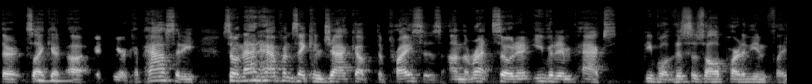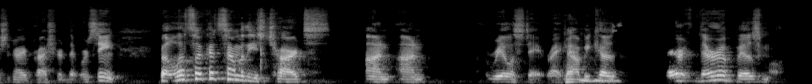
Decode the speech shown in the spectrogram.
There, it's like at, uh, at near capacity. So when that happens, they can jack up the prices on the rent. So it even impacts people. This is all part of the inflationary pressure that we're seeing. But let's look at some of these charts on on real estate right Okay. now because they're they're abysmal.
